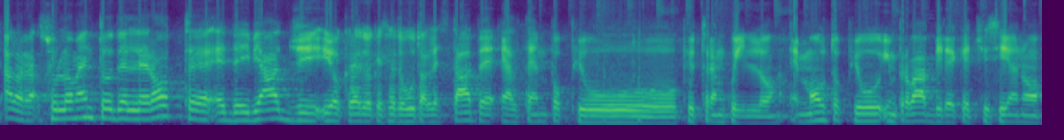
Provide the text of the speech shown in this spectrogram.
Allora, sull'aumento delle rotte e dei viaggi io credo che sia dovuto all'estate e al tempo più, più tranquillo. È molto più improbabile che ci siano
